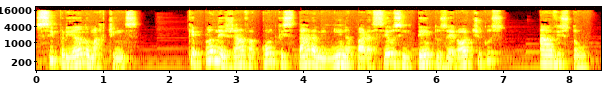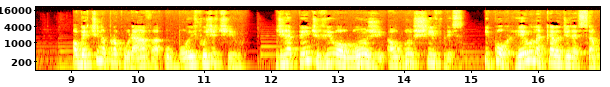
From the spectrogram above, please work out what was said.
Cipriano Martins, que planejava conquistar a menina para seus intentos eróticos, a avistou. Albertina procurava o boi fugitivo. De repente viu ao longe alguns chifres e correu naquela direção.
